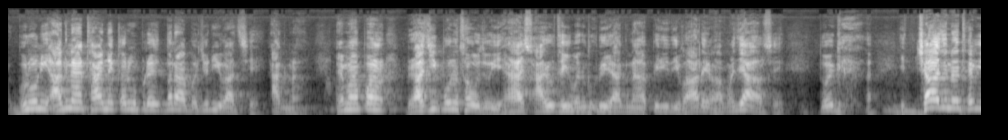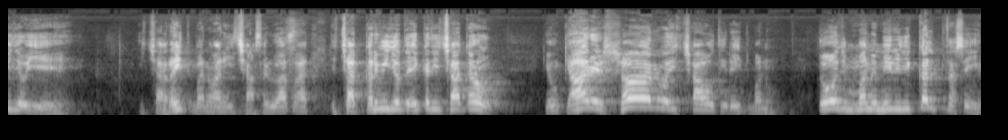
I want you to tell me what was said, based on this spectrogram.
ગુરુની આજ્ઞા થાય ને કરવું પડે, બરાબર, જુદી વાત છે, આજ્ઞા. એમાં પણ રાજીપો ન થવું જોઈએ. હા, સારું થયું, મને ગુરુએ આજ્ઞા આપી દીધી, વાડે, હા, મજા આવશે. તો ઈચ્છા જ ન થવી જોઈએ. ઈચ્છા રહિત બનવાની ઈચ્છા, શરૂઆતમાં ઈચ્છા કરવી જો તો એક જ ઈચ્છા કરો કે હું ક્યારે સર્વ ઈચ્છાઓથી રહિત બનું. તો જ મન નિર્વિકલ્પ થશે.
